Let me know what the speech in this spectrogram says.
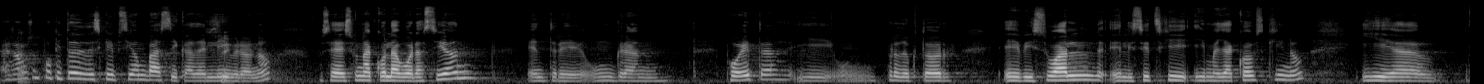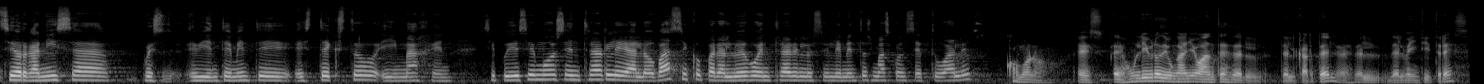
Hagamos un poquito de descripción básica del libro, ¿no? O sea, es una colaboración entre un gran poeta y un productor eh, visual, Lisitsky y Mayakovsky, ¿no? Y eh, se organiza, pues evidentemente es texto e imagen. Si pudiésemos entrarle a lo básico para luego entrar en los elementos más conceptuales. ¿Cómo no? Es, es un libro de un año antes del, del cartel, es del, del 23.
